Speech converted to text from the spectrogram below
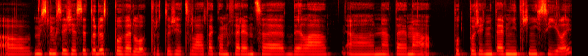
a myslím si, že se to dost povedlo, protože celá ta konference byla a, na téma podpoření té vnitřní síly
